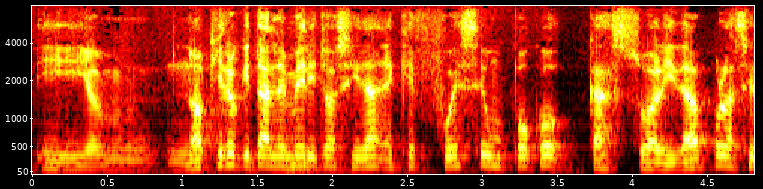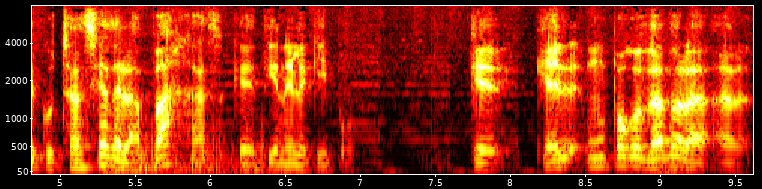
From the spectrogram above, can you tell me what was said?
y um, no quiero quitarle mérito a Zidane, es que fuese un poco casualidad por las circunstancias de las bajas que tiene el equipo. Que, que él, un poco dado a,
